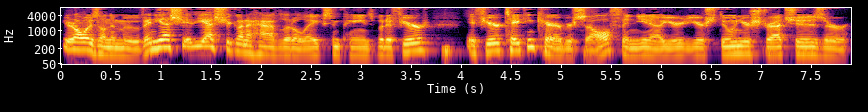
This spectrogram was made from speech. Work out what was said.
You're always on the move. And yes, you, yes, you're going to have little aches and pains, but if you're if you're taking care of yourself and you know you're you're doing your stretches or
